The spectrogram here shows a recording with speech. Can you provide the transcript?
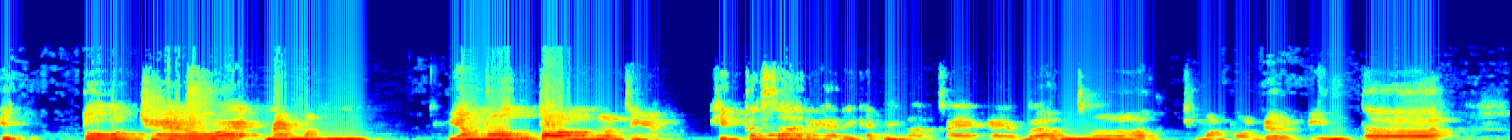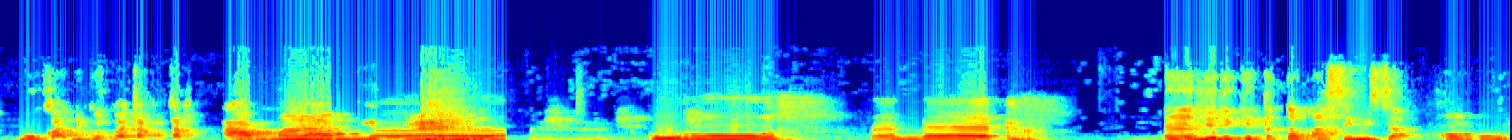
itu cewek memang yang nonton ngerti nggak? Kita Hmm. sehari-hari kan nggak kayak kayak banget, cuma modal pinter, muka juga nggak cakep-cakep amat gitu kan. Ah, Kurus, pendek. Nah, jadi kita tuh masih bisa, oh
